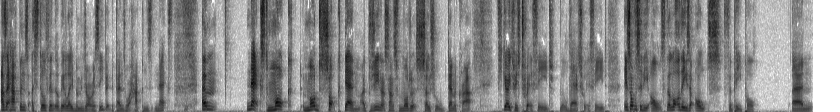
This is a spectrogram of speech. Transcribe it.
As it happens, I still think there'll be a Labour majority, but it depends what happens next. Um, next, Mock, Mod Sock Dem. I presume that stands for Moderate Social Democrat. If you go to his Twitter feed, well, their Twitter feed, it's obviously the alts. A lot of these are alts for people. Um,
